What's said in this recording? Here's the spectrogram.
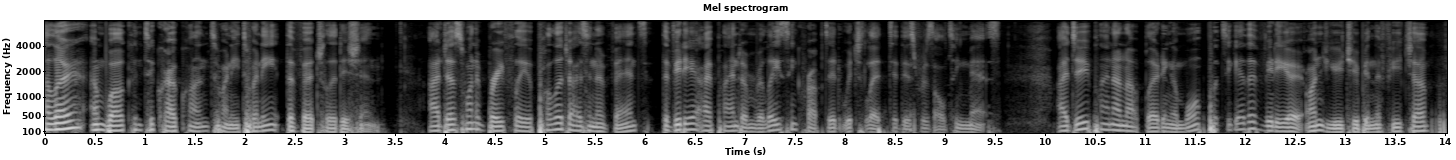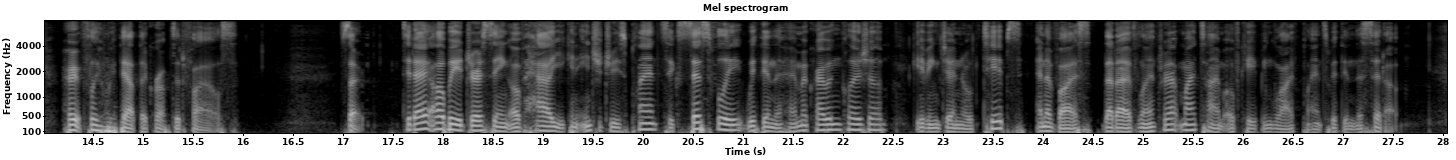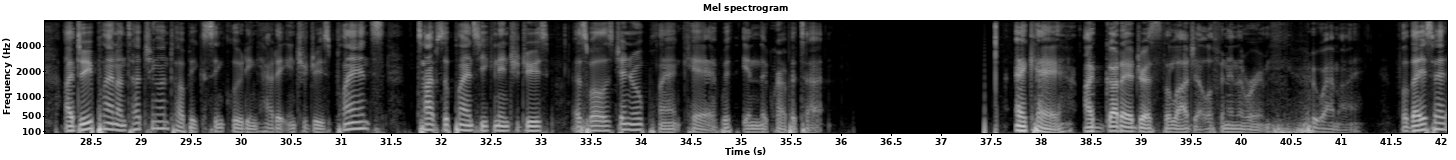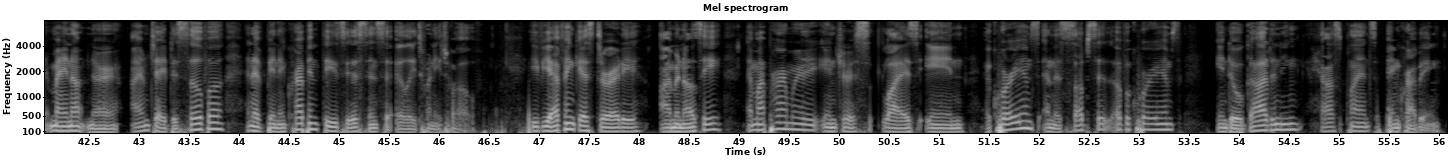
Hello and welcome to CrabCon 2020, the virtual edition. I just want to briefly apologize in advance. The video I planned on releasing corrupted, which led to this resulting mess. I do plan on uploading a more put together video on YouTube in the future, hopefully without the corrupted files. So, today I'll be addressing of how you can introduce plants successfully within the hermit crab enclosure, giving general tips and advice that I've learned throughout my time of keeping live plants within the setup. I do plan on touching on topics including how to introduce plants, types of plants you can introduce, as well as general plant care within the crabitat. Okay, I gotta address the large elephant in the room. Who am I? For those that may not know, I'm Jay De Silva and have been a crab enthusiast since the early 2012. If you haven't guessed already, I'm an Aussie and my primary interest lies in aquariums and the subset of aquariums, indoor gardening, houseplants, and crabbing.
